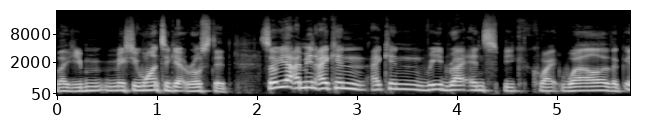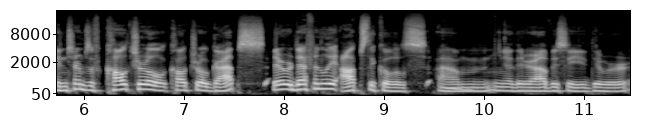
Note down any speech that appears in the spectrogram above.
like it makes you want to get roasted. So yeah, I mean, I can I can read, write, and speak quite well. The, in terms of cultural cultural gaps, there were definitely obstacles. Um, you know, there obviously there were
